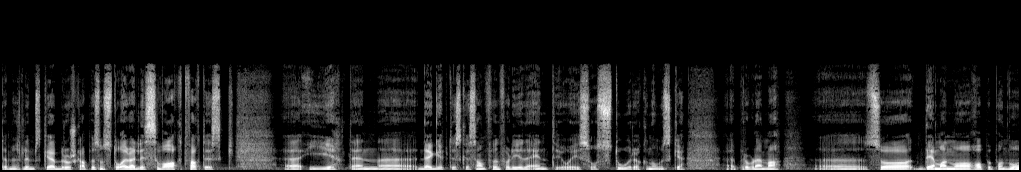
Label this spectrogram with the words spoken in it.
det muslimske brorskapet, som står veldig svakt faktisk eh, i den, eh, det egyptiske samfunn, fordi det endte jo i så store økonomiske problemer. Så det man må håpe på nå,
